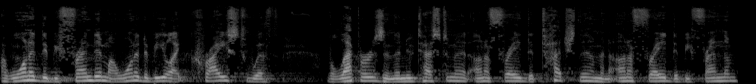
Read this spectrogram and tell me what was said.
I wanted to befriend him, I wanted to be like Christ with the lepers in the New Testament, unafraid to touch them and unafraid to befriend them.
